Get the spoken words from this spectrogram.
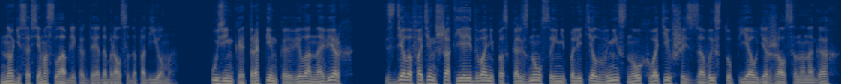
Ноги совсем ослабли, когда я добрался до подъема. Узенькая тропинка вела наверх. Сделав один шаг, я едва не поскользнулся и не полетел вниз, но, ухватившись за выступ, я удержался на ногах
